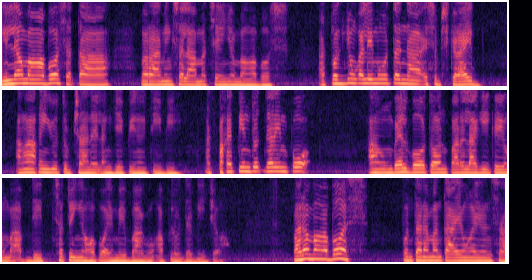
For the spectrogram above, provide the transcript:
Yun lang mga boss at ah, maraming salamat sa inyo mga boss. At huwag niyong kalimutan na i-subscribe ang aking YouTube channel, ang JP Noy TV. At pakipindot na rin po ang bell button para lagi kayong ma-update sa tuwing ako po ay may bagong upload na video. Paano mga boss? Punta naman tayo ngayon sa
